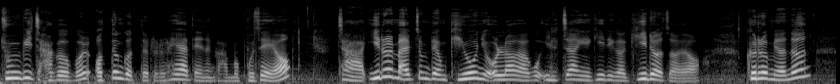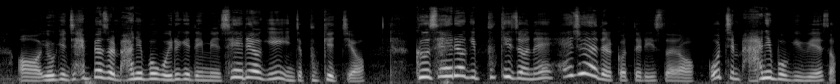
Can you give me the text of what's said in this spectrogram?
준비 작업을 어떤 것들을 해야 되는가 한번 보세요. 자, 1월 말쯤 되면 기온이 올라가고 일장의 길이가 길어져요. 그러면은 어, 여기 이제 햇볕을 많이 보고 이렇게 되면 세력이 이제 붙겠죠. 그 세력이 붙기 전에 해줘야 될 것들이 있어요. 꽃이 많이 보기 위해서.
